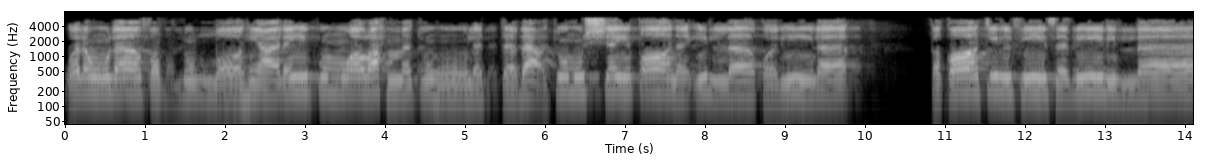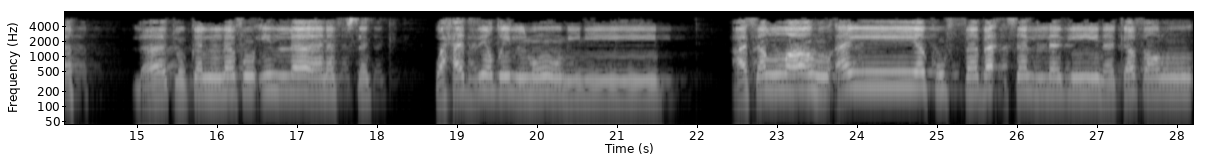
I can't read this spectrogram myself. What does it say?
ولولا فضل الله عليكم ورحمته لاتبعتم الشيطان إلا قليلا. فقاتل في سبيل الله. لا تكلف إلا نفسك وحرض المؤمنين. عسى الله أن يكف بأس الذين كفروا.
